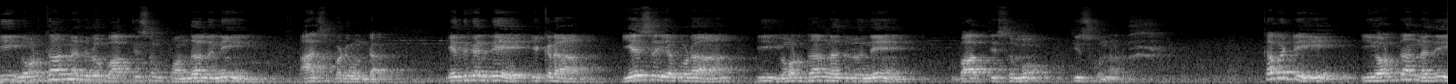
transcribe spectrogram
ఈ యోర్ధాన్ నదిలో బాప్తిసం పొందాలని ఆశపడి ఉంటారు. ఎందుకంటే ఇక్కడ ఏసయ్య కూడా ఈ యోర్ధాన్ నదిలోనే బాప్తిసము తీసుకున్నాడు. కాబట్టి ఈ యోర్ధాన్ నది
